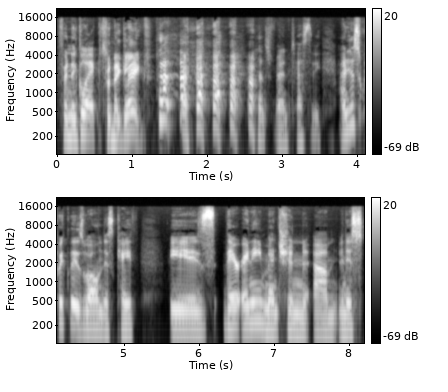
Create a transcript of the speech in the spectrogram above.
For neglect. for neglect. That's fantastic. And just quickly as well on this, Keith, is there any mention um, in this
